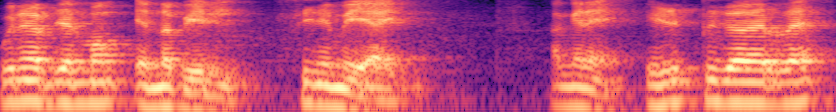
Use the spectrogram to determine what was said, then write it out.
പുനർജന്മം എന്ന പേരിൽ സിനിമയായി. അങ്ങനെ എഴുത്തുകാരുടെ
